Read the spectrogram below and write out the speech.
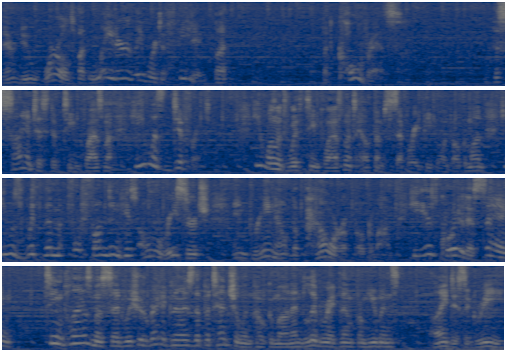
their new world, but later they were defeated. But but Colress, the scientist of Team Plasma, he was different. He wasn't with Team Plasma to help them separate people in Pokemon. He was with them for funding his own research and bringing out the power of Pokemon. He is quoted as saying, Team Plasma said we should recognize the potential in Pokemon and liberate them from humans. I disagree.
